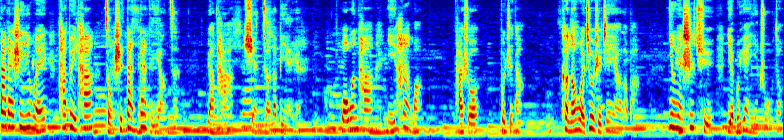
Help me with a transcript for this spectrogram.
大概是因为他对他总是淡淡的样子，让他选择了别人。我问他遗憾吗？他说不知道，可能我就是这样了吧，宁愿失去也不愿意主动。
